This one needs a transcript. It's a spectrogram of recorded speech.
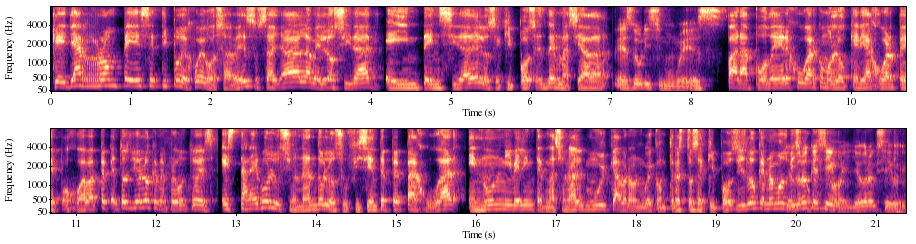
Que ya rompe ese tipo de juego, ¿sabes? O sea, ya la velocidad e intensidad de los equipos es demasiada Es durísimo, güey. Es. para poder jugar como lo quería jugar Pep o jugaba Pep. Entonces yo lo que me pregunto es, ¿estará evolucionando lo suficiente Pep para jugar en un nivel internacional muy cabrón, güey, contra estos equipos. Y es lo que no hemos Yo visto. creo que sí, ¿no? güey. Yo creo que sí, güey.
